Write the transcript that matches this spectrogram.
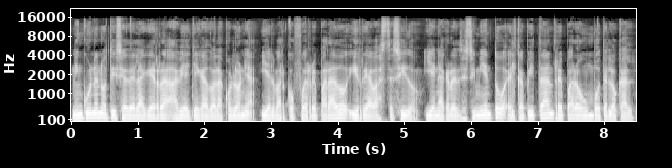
Ninguna noticia de la guerra había llegado a la colonia y el barco fue reparado y reabastecido, y en agradecimiento el capitán reparó un bote local.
